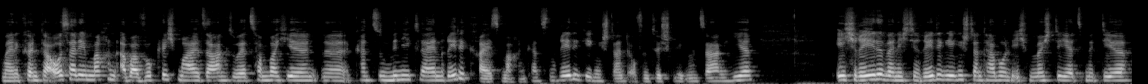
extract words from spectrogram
meine, könnte außerdem machen, aber wirklich mal sagen, so jetzt haben wir hier, eine, kannst du einen mini kleinen Redekreis machen, kannst einen Redegegenstand auf den Tisch legen und sagen, hier, ich rede, wenn ich den Redegegenstand habe und ich möchte jetzt mit dir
